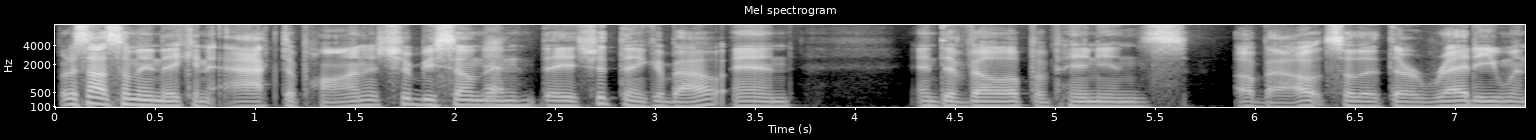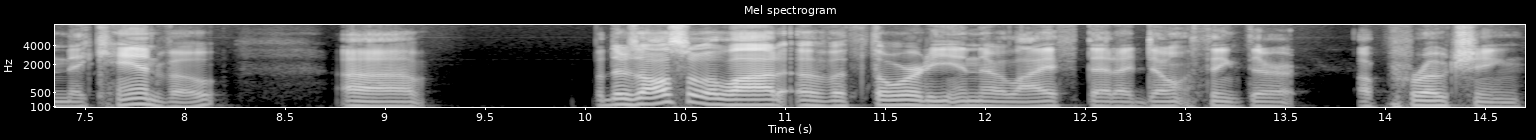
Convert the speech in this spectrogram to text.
but it's not something they can act upon it should be something they should think about and and develop opinions about so that they're ready when they can vote uh, but there's also a lot of authority in their life that i don't think they're approaching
